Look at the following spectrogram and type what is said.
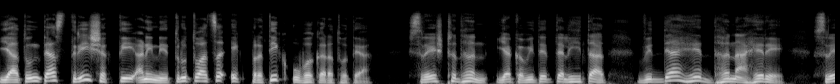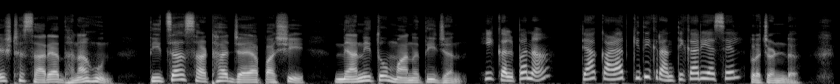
यातून त्या स्त्री शक्ती आणि नेतृत्वाचं एक प्रतीक उभं करत होत्या. श्रेष्ठ धन या कवितेत त्या लिहितात विद्या हे धन आहे रे श्रेष्ठ साऱ्या धनाहून तिचा साठा जयापाशी ज्ञानी तो मानती जन. ही कल्पना त्या काळात किती क्रांतिकारी असेल? प्रचंड.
